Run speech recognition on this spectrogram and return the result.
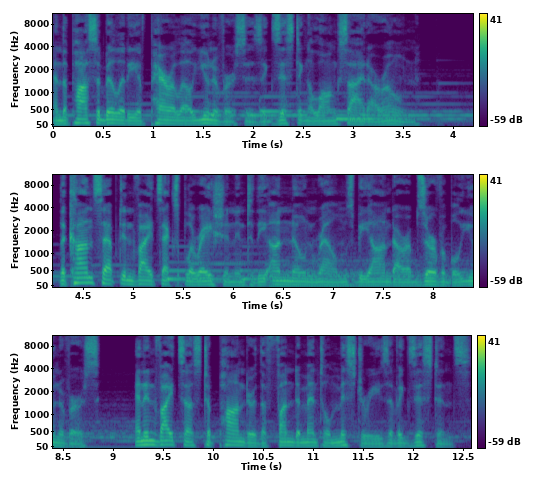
and the possibility of parallel universes existing alongside our own. The concept invites exploration into the unknown realms beyond our observable universe and invites us to ponder the fundamental mysteries of existence.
